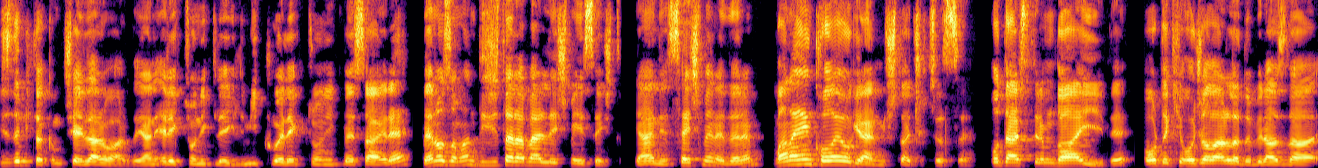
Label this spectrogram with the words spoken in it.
Bizde bir takım şeyler vardı. Yani elektronikle ilgili, mikro elektronik vesaire. Ben o zaman dijital haberleşmeyi seçtim. Yani seçme nedenim bana en kolay o gelmişti açıkçası. O derslerim daha iyiydi. Oradaki hocalarla da biraz daha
